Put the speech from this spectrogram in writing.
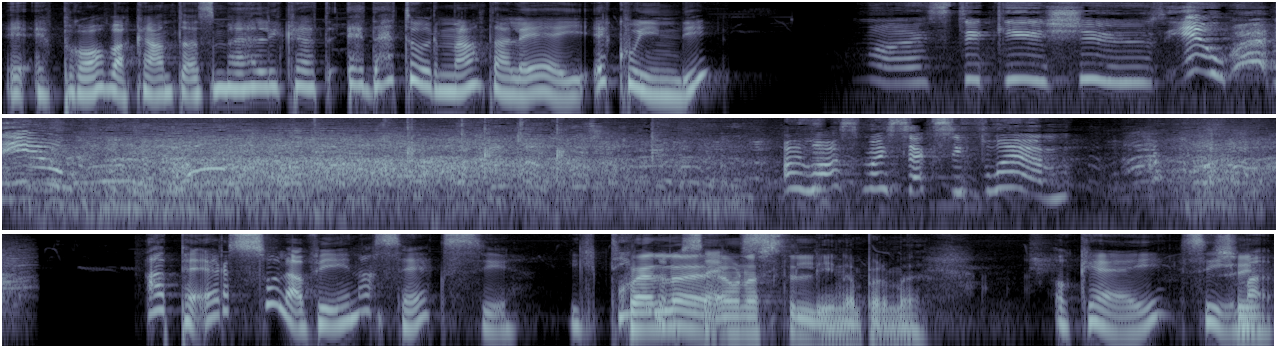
e, e prova, canta Smelly Cat ed è tornata lei e quindi My sticky shoes. Ew! Ew! I lost my sexy phlegm. ha perso la vena sexy. Il timbro Quella sexy. è una stellina per me. Ok, sì, Sì, ma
